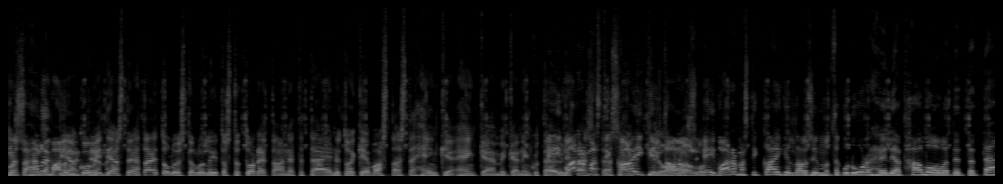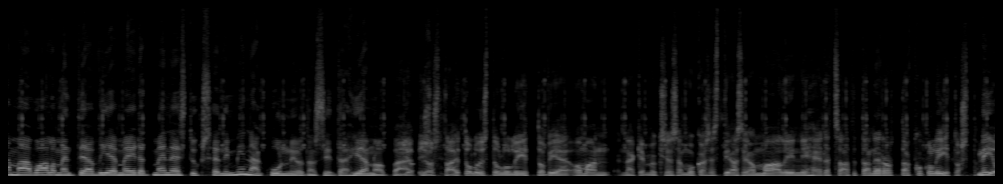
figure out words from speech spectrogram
jos olympiakomiteasta ja taitoluisteluliitosta todetaan, että tämä ei nyt oikein vastaa sitä henkeä, henkeä mikä niin tämä ei varmasti kaikilta on ollut. Ei varmasti kaikilta osin, mutta kun urheilijat haluavat, että tämä valmentaja vie meidät menestykseen, niin minä kunnioitan sitä hienoa päätöstä. Jo, jos taitoluisteluliitto vie oman näkemyksensä mukaisesti asian maaliin, niin heidät saatetaan erottaa koko liitosta. Niin,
